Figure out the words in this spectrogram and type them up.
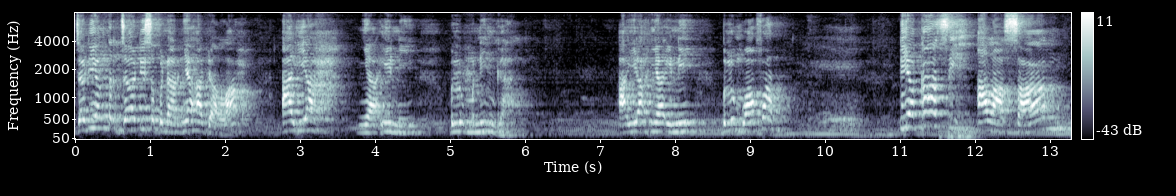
Jadi yang terjadi sebenarnya adalah ayahnya ini belum meninggal. Ayahnya ini belum wafat. Dia kasih alasan,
